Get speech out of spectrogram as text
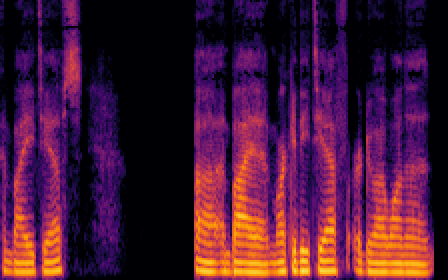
and buy ETFs? Uh, and buy a market ETF, or do I want to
